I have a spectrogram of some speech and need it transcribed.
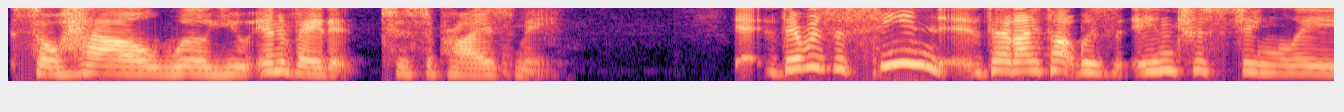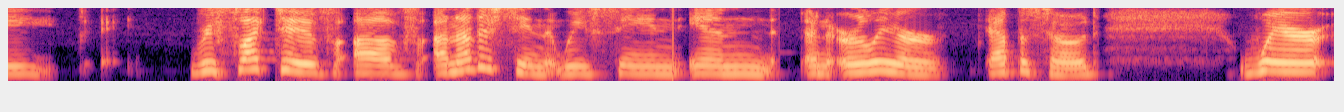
So how will you innovate it to surprise me? Eh, there was a scene that I thought was interestingly reflective of another scene that we've seen in an earlier episode where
